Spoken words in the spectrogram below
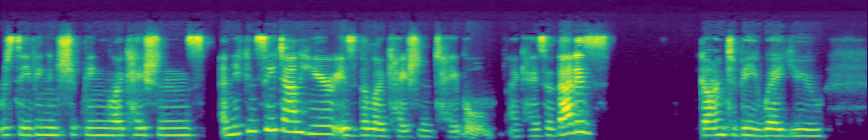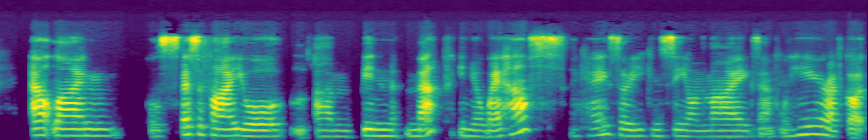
receiving and shipping locations. And you can see down here is the location table. Okay, so that is going to be where you outline or specify your um, bin map in your warehouse. Okay, so you can see on my example here, I've got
